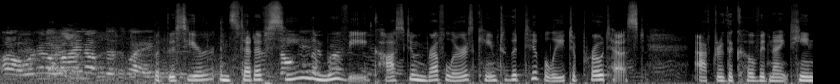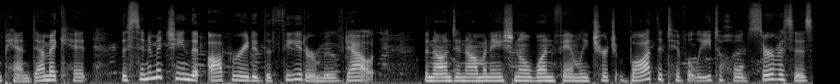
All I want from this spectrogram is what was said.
Oh, we're going to line up this way. But this year, instead of seeing the movie, costume revelers came to the Tivoli to protest. After the COVID 19 pandemic hit, the cinema chain that operated the theater moved out. The non denominational One Family Church bought the Tivoli to hold services,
